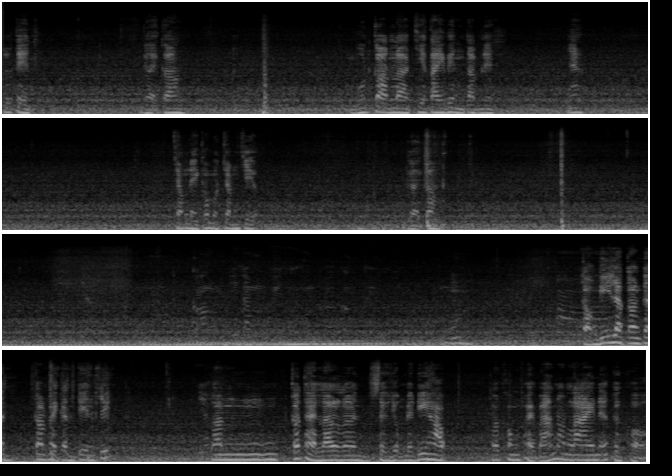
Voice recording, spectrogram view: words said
số tiền gửi con muốn con là chia tay với thằng Tâm liền nhé trong này có 100 triệu. Gửi con. Ừ. cậu nghĩ là con cần con phải cần tiền chứ. Dạ. con có thể là, là sử dụng để đi học con không phải bán online nữa cực khổ.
